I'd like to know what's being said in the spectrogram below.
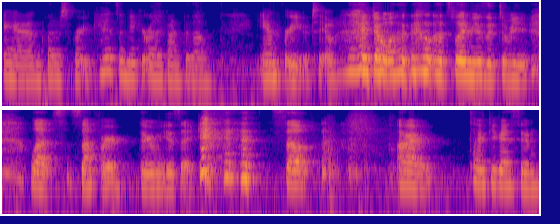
and better support your kids and make it really fun for them and for you too. I don't want Let's Play Music to be let's suffer through music. so, all right, talk to you guys soon.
